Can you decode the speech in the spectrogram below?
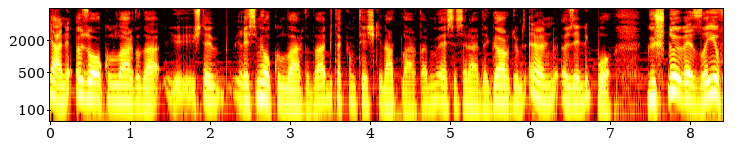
Yani özel okullarda da işte resmi okullarda da bir takım teşkilatlarda, müesseselerde gördüğümüz en önemli özellik bu. Güçlü ve zayıf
